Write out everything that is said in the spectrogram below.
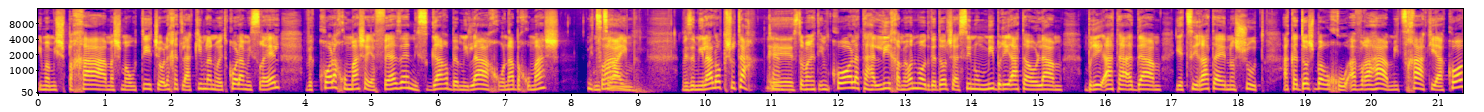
עם המשפחה המשמעותית שהולכת להקים לנו את כל עם ישראל, וכל החומש היפה הזה נסגר במילה האחרונה בחומש, מצרים. מצרים. וזו מילה לא פשוטה. כן. אה, זאת אומרת, עם כל התהליך המאוד מאוד גדול שעשינו מבריאת העולם, בריאת האדם, יצירת האנושות, הקדוש ברוך הוא, אברהם, יצחק, יעקב,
